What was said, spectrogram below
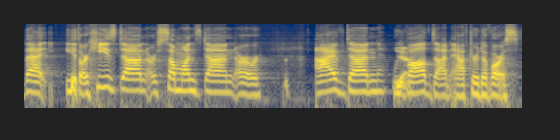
that either he's done or someone's done or I've done, we've Yeah. all done after divorce.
